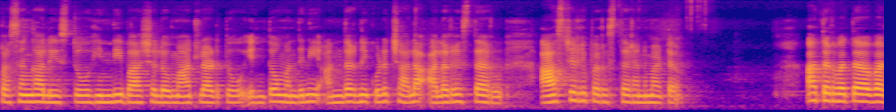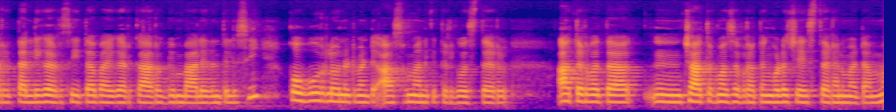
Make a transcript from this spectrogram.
ప్రసంగాలు ఇస్తూ హిందీ భాషలో మాట్లాడుతూ ఎంతోమందిని అందరినీ కూడా చాలా అలరిస్తారు ఆశ్చర్యపరుస్తారనమాట ఆ తర్వాత వారి తల్లిగారు సీతాబాయి గారికి ఆరోగ్యం బాగాలేదని తెలిసి కొవ్వూరులో ఉన్నటువంటి ఆశ్రమానికి తిరిగి వస్తారు. ఆ తర్వాత చాతుర్మాస వ్రతం కూడా చేస్తారనమాట అమ్మ.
